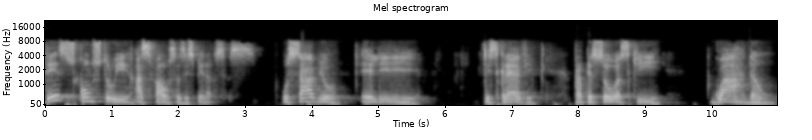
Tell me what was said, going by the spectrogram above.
desconstruir as falsas esperanças. O sábio, ele escreve para pessoas que guardam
